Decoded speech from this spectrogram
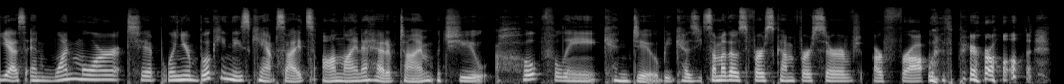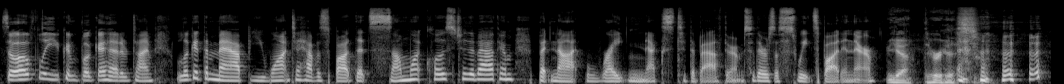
Yes, and one more tip when you're booking these campsites online ahead of time, which you hopefully can do because some of those first come, first served are fraught with peril. so hopefully you can book ahead of time. Look at the map. You want to have a spot that's somewhat close to the bathroom, but not right next to the bathroom. So there's a sweet spot in there. Yeah, there is.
